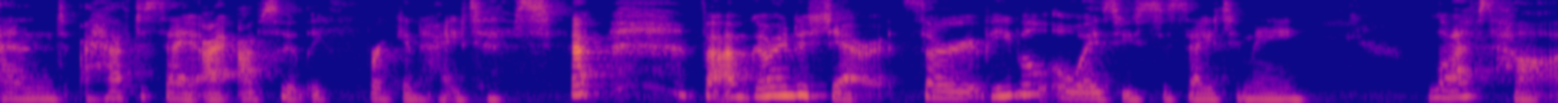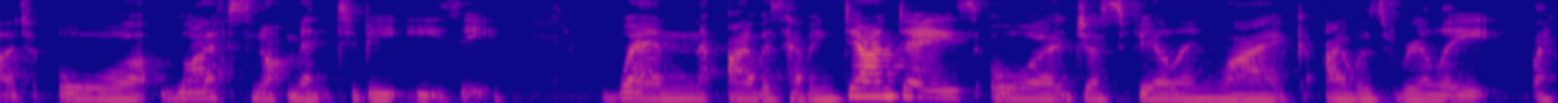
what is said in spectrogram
and I have to say, I absolutely freaking hate it, but I'm going to share it. So, people always used to say to me, life's hard or life's not meant to be easy when I was having down days or just feeling like I was really like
